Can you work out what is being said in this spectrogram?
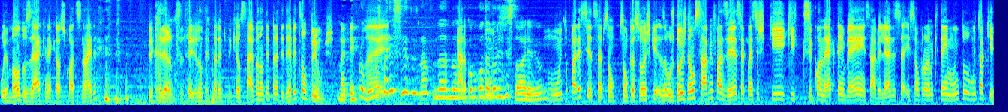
o irmão do Zack, né? Que é o Scott Snyder. Brincadeira, não, eles não tem parente que eu saiba, não tem parente. De repente são primos. Mas tem problemas Mas- parecidos na, na- no- Cara, como contadores de história, viu? Muito parecidos, sabe? São, são pessoas que. Os dois não sabem fazer sequências que, que, que se conectem bem, sabe? Aliás, isso, é- isso é um problema que tem muito, muito aqui.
